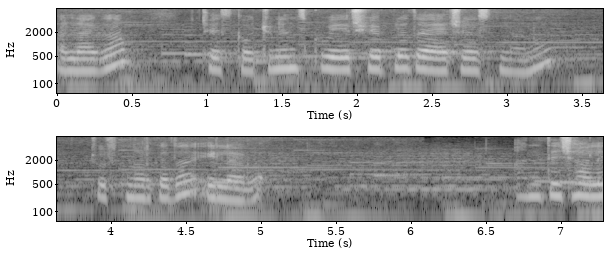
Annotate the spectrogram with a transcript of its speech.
అలాగా చేసుకోవచ్చు. నేను స్క్వేర్ షేప్లో తయారు చేస్తున్నాను. చూస్తున్నారు కదా? ఇలాగా. అంతే చాలా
